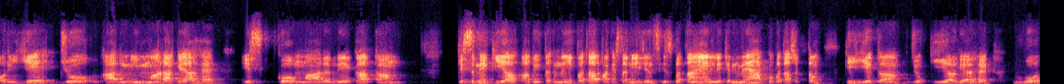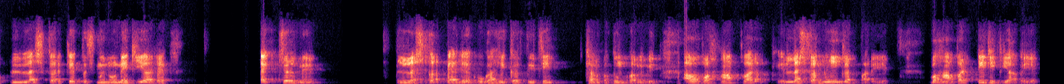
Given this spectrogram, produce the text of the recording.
और ये जो आदमी मारा गया है, इसको मारने का काम किसने किया, अभी तक नहीं पता, पाकिस्तानी एजेंसीज बताएँ, लेकिन मैं आपको बता सकता हूँ कि ये काम जो किया गया है, वो लश्कर के दुश्मनों ने किया है। एक्चुअल में लश्कर पहले उगाही करती थी खैबर पख्तूनख्वा में भी अब वहाँ पर लश्कर नहीं कर पा रही है। वहाँ पर टीटीपी आ गई है।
